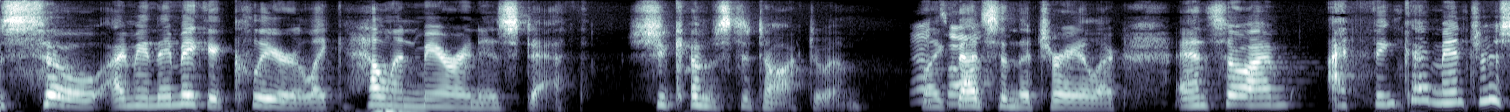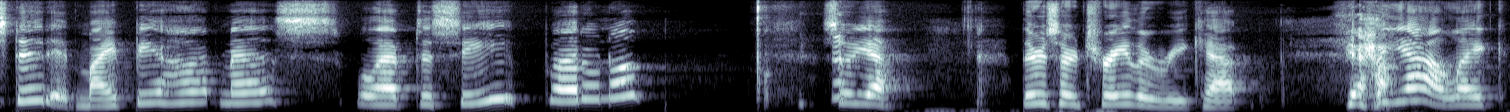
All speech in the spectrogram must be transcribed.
So, I mean, they make it clear like Helen Mirren is death. She comes to talk to him. like that's in the trailer. And so I'm I think I'm interested. It might be a hot mess. We'll have to see, I don't know. So yeah. There's our trailer recap. Yeah. But yeah, like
